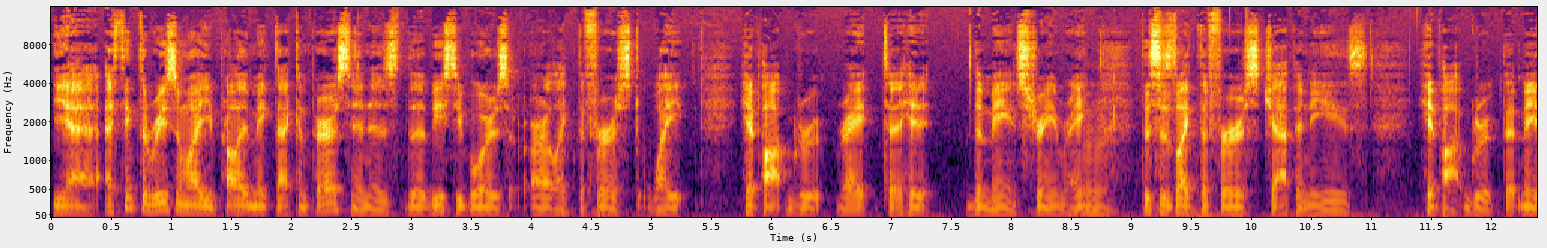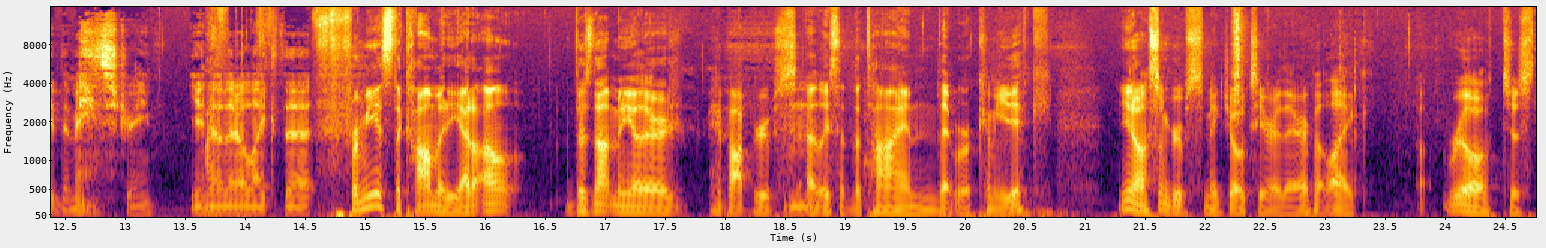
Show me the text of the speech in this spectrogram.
yeah, I think the reason why you probably make that comparison is the Beastie Boys are like the first white hip hop group, right, to hit the mainstream, right? Mm. This is like the first Japanese hip hop group that made the mainstream. You know, they're like the for me it's the comedy i don't, I don't there's not many other hip-hop groups Mm. at least at the time that were comedic you know some groups make jokes here or there but like real just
